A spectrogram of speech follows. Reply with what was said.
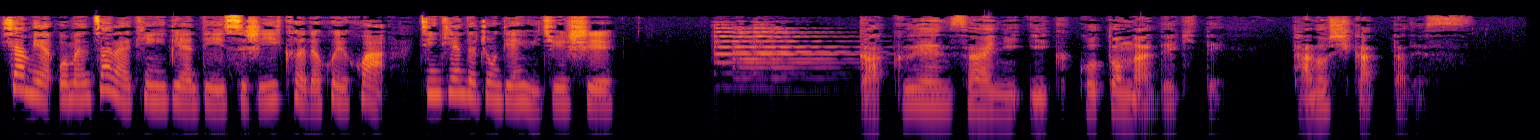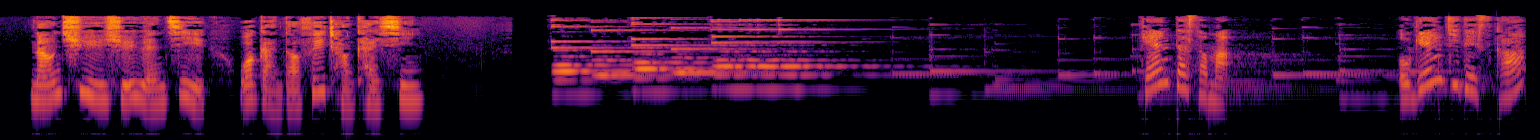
下面我们再来听一遍第四十一课的绘画。今天的重点语句是学園祭に行くことができて楽しかったです。能去学园祭，我感到非常开心。 健太様、お元気ですか？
